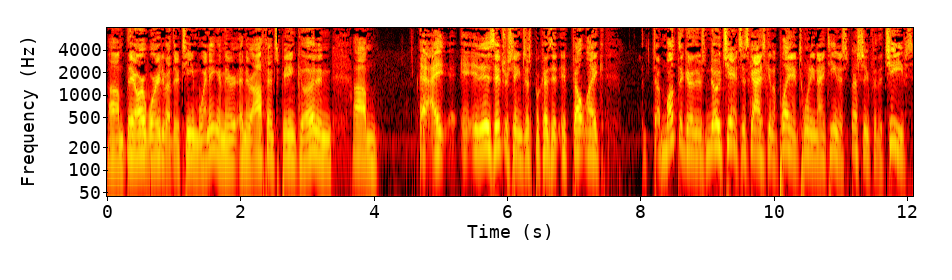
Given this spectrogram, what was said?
Um, they are worried about their team winning and their, and their offense being good. And, um, I, it is interesting just because it, it felt like a month ago, there's no chance this guy's going to play in 2019, especially for the Chiefs.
